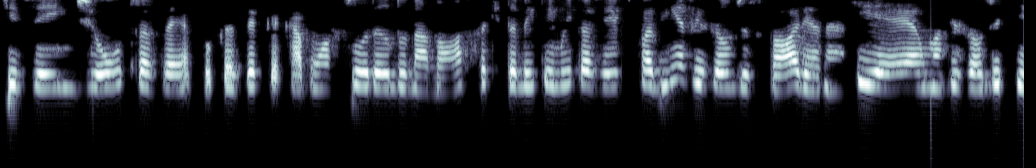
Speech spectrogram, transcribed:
que vêm de outras épocas e que acabam aflorando na nossa, que também tem muito a ver com a minha visão de história, né? Que é uma visão de que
